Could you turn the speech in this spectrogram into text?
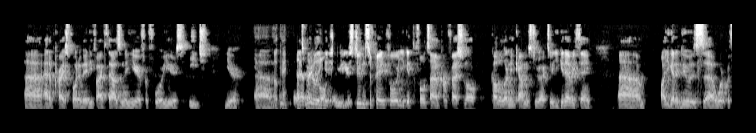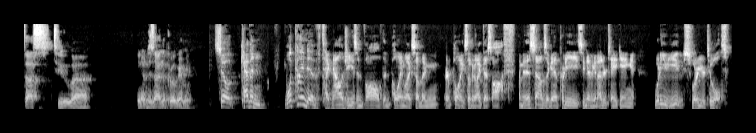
uh, at a price point of 85000 a year for four years each year. Um, okay. That's that literally cool. you, your students are paid for. You get the full time professional called a Learning Commons director. You get everything. Um, all you got to do is uh, work with us to uh, you know design the programming. So, Kevin, what kind of technology is involved in pulling like something or pulling something like this off? I mean, this sounds like a pretty significant undertaking. What do you use? What are your tools?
